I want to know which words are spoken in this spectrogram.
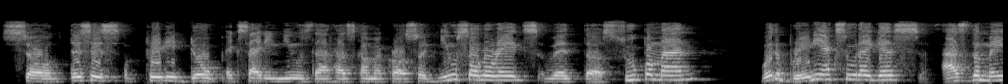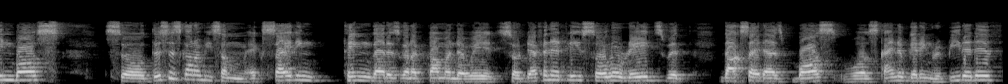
So this is a pretty dope exciting news that has come across. So new solo raids with uh, Superman with a Brainiac suit, I guess, as the main boss. So this is gonna be some exciting thing that is gonna come underway. So definitely solo raids with Darkseid as boss was kind of getting repetitive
